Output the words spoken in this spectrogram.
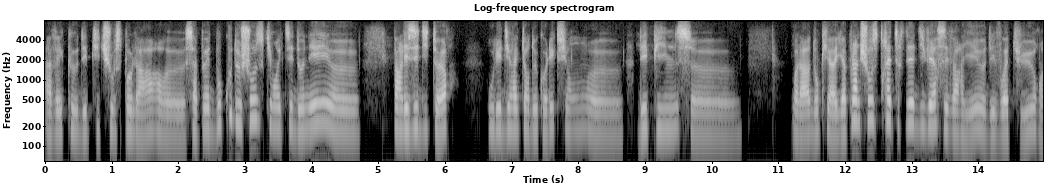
avec des petites choses polars. ça peut être beaucoup de choses qui ont été données par les éditeurs ou les directeurs de collection, des pins. Voilà, donc il y, a plein de choses très, très diverses et variées, des voitures,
